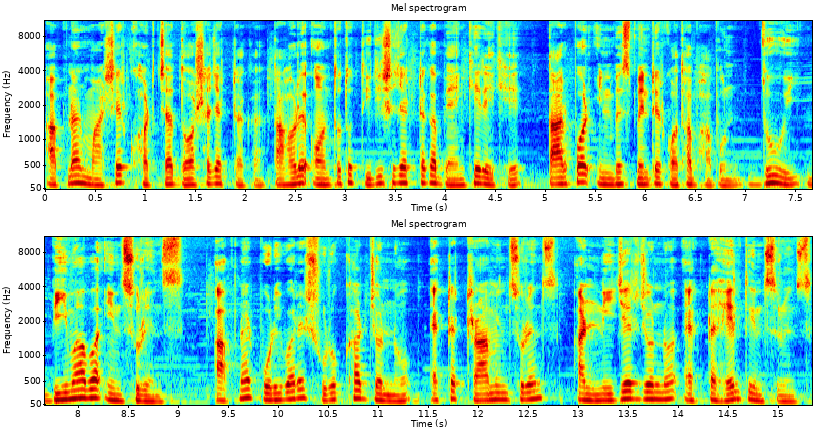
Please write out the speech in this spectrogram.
আপনার মাসের খরচা দশ হাজার টাকা। তাহলে অন্তত তিরিশ হাজার টাকা ব্যাংকে রেখে তারপর ইনভেস্টমেন্টের কথা ভাবুন। দুই, বিমা বা ইন্স্যুরেন্স আপনার পরিবারের সুরক্ষার জন্য একটা ট্রাম ইন্স্যুরেন্স আর নিজের জন্য একটা হেলথ ইন্স্যুরেন্স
